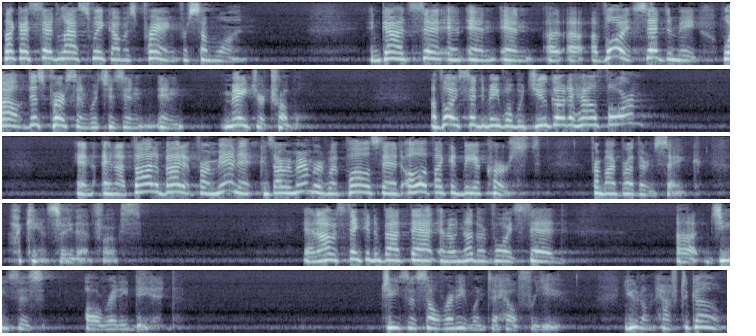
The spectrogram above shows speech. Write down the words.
Like I said last week, I was praying for someone. And God said, and, and, and a, a, voice said to me, Well, this person, which is in, in major trouble, a voice said to me, Well, would you go to hell for him? And, and I thought about it for a minute because I remembered what Paul said, Oh, if I could be accursed for my brethren's sake. I can't say that, folks. And I was thinking about that, and another voice said, uh, Jesus already did. Jesus already went to hell for you. You don't have to go.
